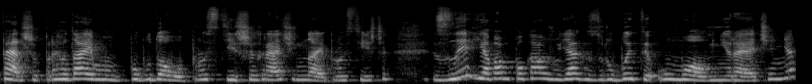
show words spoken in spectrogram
перше, пригадаємо побудову простіших речень, найпростіших. З них я вам покажу, як зробити умовні речення.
